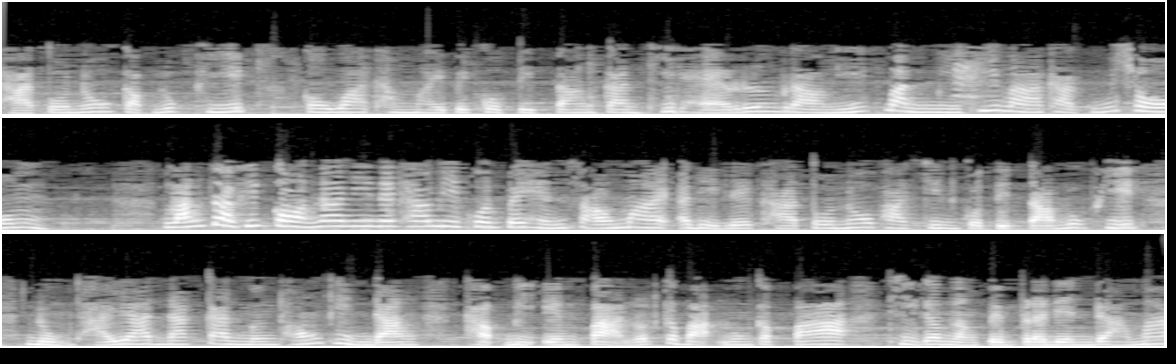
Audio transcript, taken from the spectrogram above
ขาโตโน่กับลูกพีทก็ว่าทำไมไปกดติดตามกันที่แท้เรื่องราวนี้มันมีที่มาค่ะคุณผู้ชม หลังจากที่ก่อนหน้านี้นะคะ มีคนไปเห็นสาวไม้อดีตเลขาโตโน่พาคินกดติดตามลูกพีชหนุ่มทายาทนักการเมืองท้องถิ่นดัง ขับบีเอ็มปาดรถกระบะลุงกับป้า ที่กำลังเป็นประเด็นดราม่า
